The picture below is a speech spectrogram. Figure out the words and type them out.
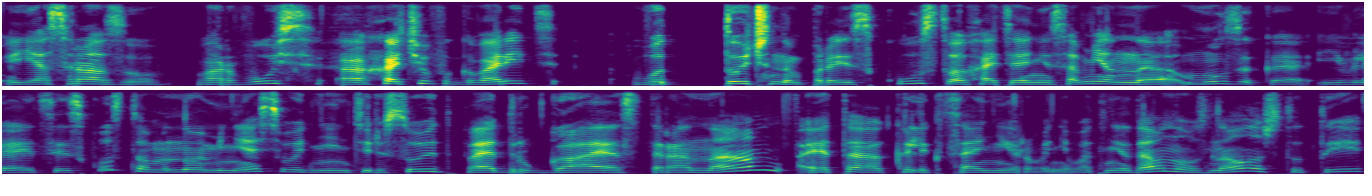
я сразу ворвусь, а, хочу поговорить вот точно про искусство, хотя, несомненно, музыка является искусством, но меня сегодня интересует твоя другая сторона — это коллекционирование. Вот недавно узнала, что ты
